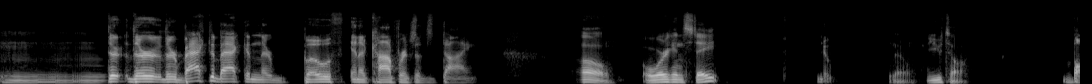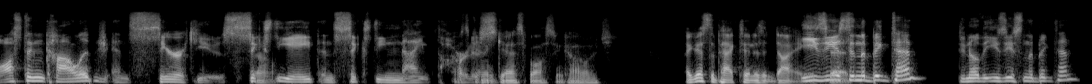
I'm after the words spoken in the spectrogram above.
Mm, They're they're they're back to back, and they're both in a conference that's dying. oh, Oregon State? Nope. No, Utah. Boston College and Syracuse, 68th and 69th hardest. I was gonna guess Boston College. I guess the Pac-10 isn't dying. Easiest in the Big Ten. Do you know the easiest in the Big Ten?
